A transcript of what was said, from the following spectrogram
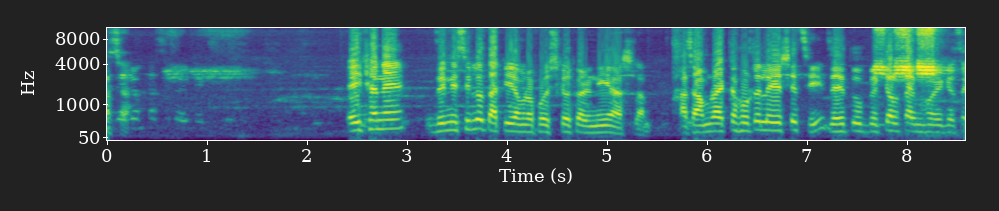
আচ্ছা। এইখানে যিনি ছিল তাকে আমরা পরিষ্কার করে নিয়ে আসলাম। আচ্ছা আমরা একটা হোটেলে এসেছি যেহেতু বিকাল টাইম হয়ে গেছে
